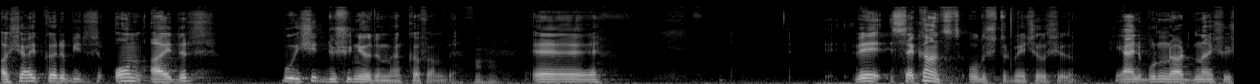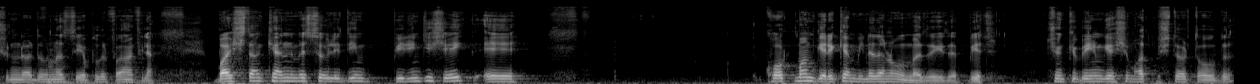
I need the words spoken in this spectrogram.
Aşağı yukarı bir 10 aydır bu işi düşünüyordum ben kafamda. Ee, ve sekans oluşturmaya çalışıyordum. Yani bunun ardından şu şunun ardından nasıl yapılır falan filan. Baştan kendime söylediğim birinci şey e, korkmam gereken bir neden olmadıydı. Bir. Çünkü benim yaşım 64 oldu.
